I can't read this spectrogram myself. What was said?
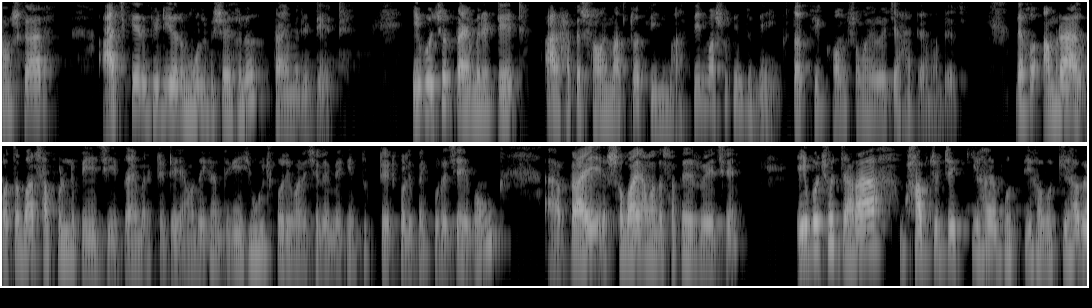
নমস্কার। আজকের ভিডিওর মূল বিষয় হলো প্রাইমারি টেট এবছর প্রাইমারি টেট আর হাতে সময় মাত্র তিন মাস। তিন মাসও কিন্তু নেই, তার থেকে কম সময় রয়েছে হাতে আমাদের। দেখো, আমরা গতবার সাফল্য পেয়েছি প্রাইমারি টেটে আমাদের এখান থেকে হিউজ পরিমাণে ছেলে মেয়ে কিন্তু টেট কোয়ালিফাই করেছে এবং প্রায় সবাই আমাদের সাথে রয়েছে। এই বছর যারা ভাবছ যে কীভাবে ভর্তি হব, কীভাবে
